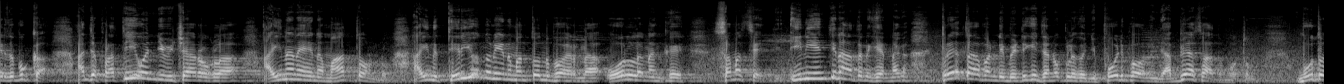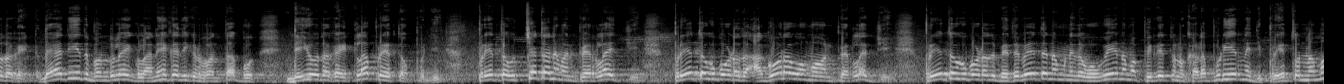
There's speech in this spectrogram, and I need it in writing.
ಐದು ಬುಕ್ಕ ಅಂಚ ಪ್ರತಿ ಒಂಜಿ ವಿಚಾರಗಳ ಐನನೇ ಐನ ಮಾತ ಉಂಡು. ಐನ ತೆರಿಯೊಂದು ನೀನು ಮಂತೊಂದು ಬಾರಲ್ಲ ಓಲ್ಲ ನಂಗೆ ಸಮಸ್ಯೆ ಇಜ್ಜಿ ಇನಿ ಎಂಚಿನ ಆತನಿಗೆ ಎನ್ನಾಗ ಪ್ರೇತ ಬಂಡಿ ಬೆಟ್ಟಿಗೆ ಜನಕ್ಕಳಿಗೆ ಒಂಜಿ ಪೋಡಿಪವನ ಒಂಜಿ ಅಭ್ಯಾಸ ಆದ ಬೂತು ಭೂತೋದ ಕೈಟ್ ದಯದೀದ ಬಂದುಲ ಇಂಕುಲು ಅನೇಕ ದಿಕ್ಕಡು ಬಂತ ದೆಯ್ಯೋದ ಕೈಟ್ಲ ಪ್ರೇತ ಒಪ್ಪುಜಿ ಪ್ರೇತ ಉಚ್ಚಟನೆ ಮನ್ಪೇರ್ಲ ಇಜ್ಜಿ. ಪ್ರೇತಗು ಬೋಡದ ಅಘೋರ ಹೋಮ ಮನ್ಪೇರ್ಲ ಇಜ್ಜಿ ಪ್ರೇತಗು ಬೋಡದ ಬೆತೆ ಬೇತೆ ನಮ್ಮನಿಂದ ಒವ್ವೇ ನಮ್ಮ ಪಿರೇತನು ಕಡಪುಡಿಯರ್ನ ಪ್ರೇತನು ಪ್ರೇತು ನಮ್ಮ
